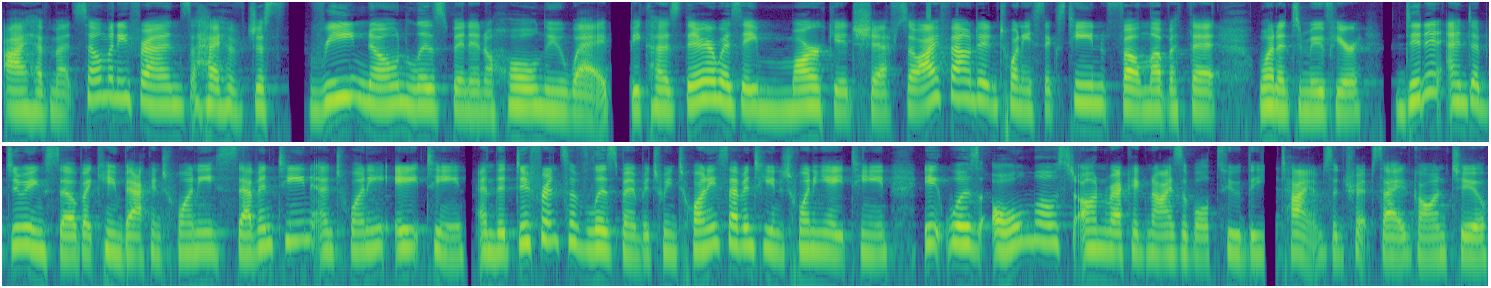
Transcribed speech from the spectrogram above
I have met so many friends. I have just reknown Lisbon in a whole new way because there was a market shift. So I found it in 2016, fell in love with it, wanted to move here. Didn't end up doing so, but came back in 2017 and 2018. And the difference of Lisbon between 2017 and 2018, it was almost unrecognizable to the times and trips I had gone to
